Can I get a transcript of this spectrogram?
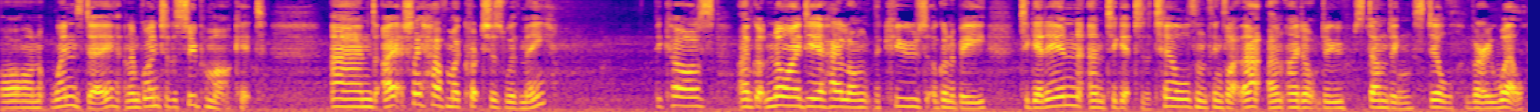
on Wednesday and I'm going to the supermarket. And I actually have my crutches with me because I've got no idea how long the queues are going to be to get in and to get to the tills and things like that and I don't do standing still very well.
